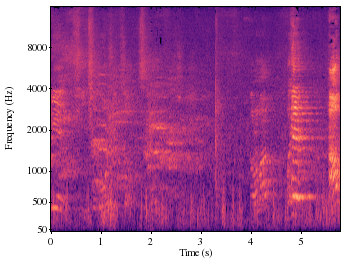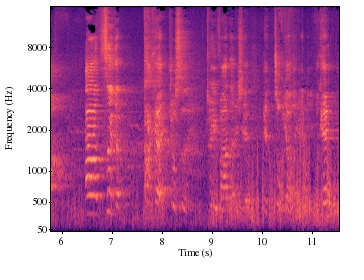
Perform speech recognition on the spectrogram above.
面体的螺旋手是懂了吗？OK，好，啊，这个大概就是推它的一些很重要的原理。OK，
